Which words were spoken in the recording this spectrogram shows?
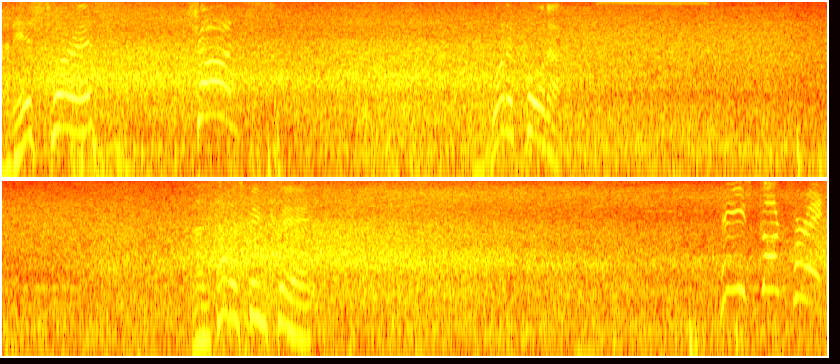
And here's Suarez. Chance! What a corner. And that has been cleared. He's gone for it!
